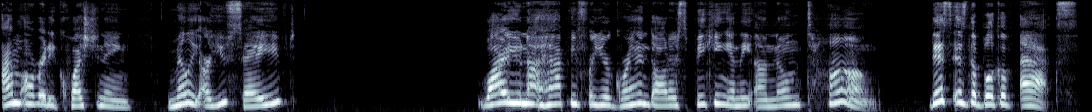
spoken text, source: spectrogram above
I'm already questioning Millie, are you saved? Why are you not happy for your granddaughter speaking in the unknown tongue? This is the book of Acts.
